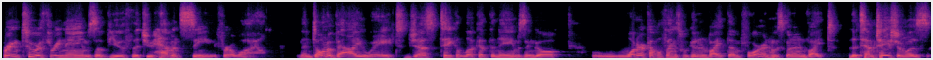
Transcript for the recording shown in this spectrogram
bring two or three names of youth that you haven't seen for a while. Then don't evaluate, just take a look at the names and go, what are a couple things we could invite them for and who's going to invite? The temptation was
